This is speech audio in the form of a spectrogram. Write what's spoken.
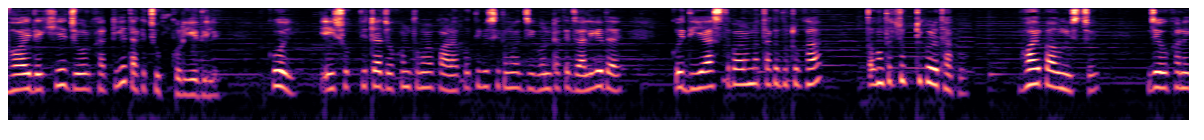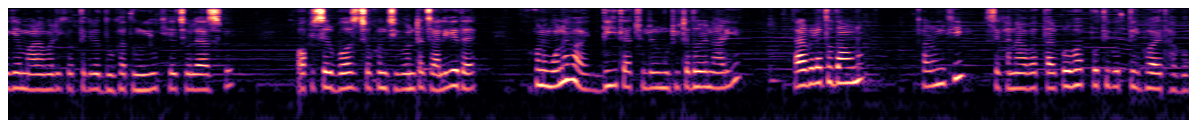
ভয় দেখিয়ে জোর খাটিয়ে তাকে চুপ করিয়ে দিলে। কই, এই শক্তিটা যখন তোমার পাড়া প্রতিবেশী তোমার জীবনটাকে জ্বালিয়ে দেয়, কই দিয়ে আসতে পারো না তাকে দুটো খা তখন তো চুপটি করে থাকো। ভয় পাও নিশ্চয় যে ওখানে গিয়ে মারামারি করতে গেলে দুখা তুমিও খেয়ে চলে আসবে। অফিসের বস যখন জীবনটা জ্বালিয়ে দেয়, তখন মনে হয় দিই তার চুলের মুঠিটা ধরে নাড়িয়ে, তার বেলা তো দাও না। কারণ কি? সেখানে আবার তার প্রভাব প্রতিপত্তির ভয় থাকো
